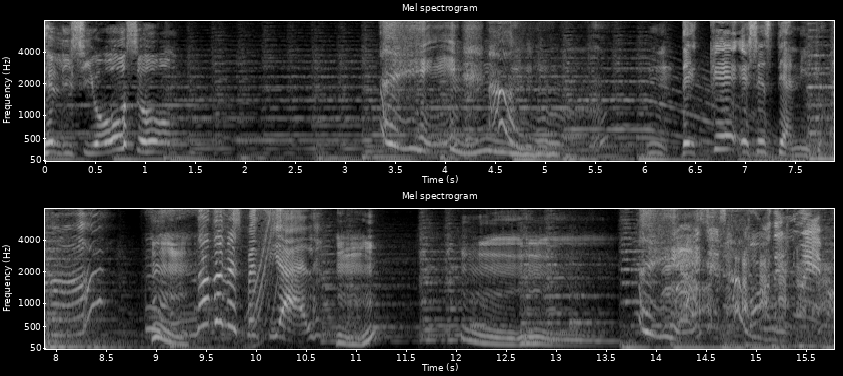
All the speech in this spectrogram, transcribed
¡Delicioso! ¿De qué es este anillo? ¿Ah? Mm, Nada en especial. mm, mm. ¡Se escapó de nuevo!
